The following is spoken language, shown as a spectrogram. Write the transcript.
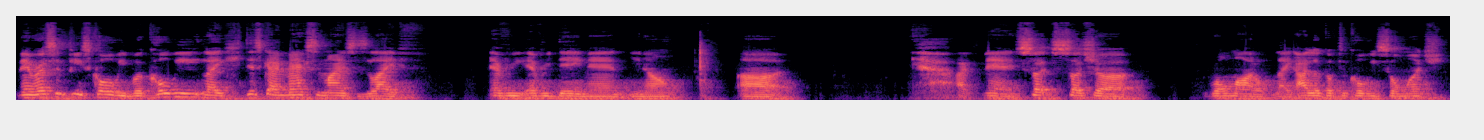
man, rest in peace, Kobe. But Kobe, like, this guy maximized his life every, every day, man, you know. Uh, I, man, such, such a role model. Like, I look up to Kobe so much.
